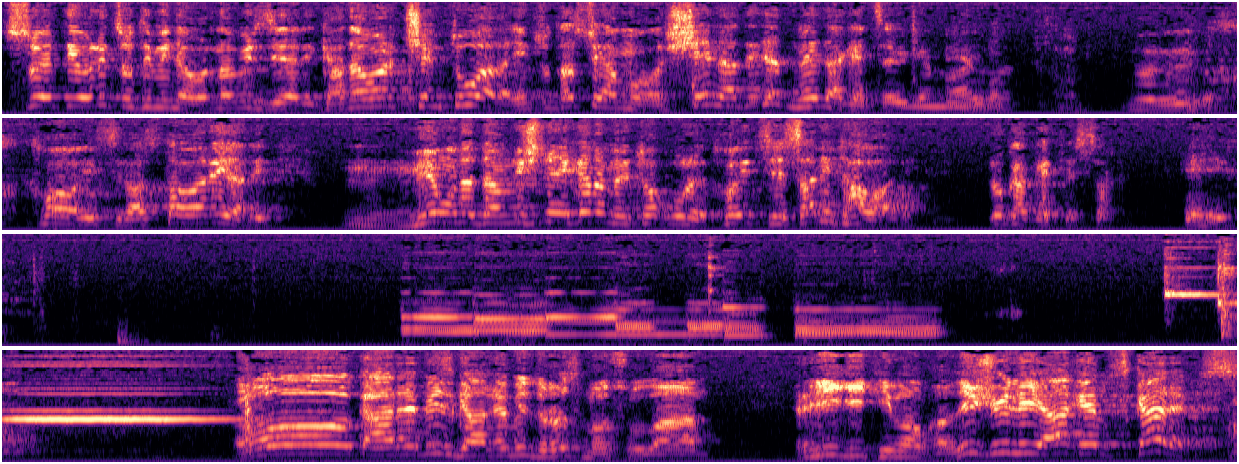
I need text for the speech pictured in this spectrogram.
სვეტი ორი წუთი მინდა ორნაბირძი არის გადავარჩენ თუ არა? იმ წუთას ვი ამოვალ შენ ადიდად მე დაგეწევი გემბიო ხო ის რასთავარი არის. მე უნდა დამნიშნე ეგანა მე თოყურეთ ხო იცი ეს არის თავარი. რო გაკეთეს სახე ეხ ო კარების გაღების დროს მოსულა რიგითი მომყალიშვილი აღებს კარებს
